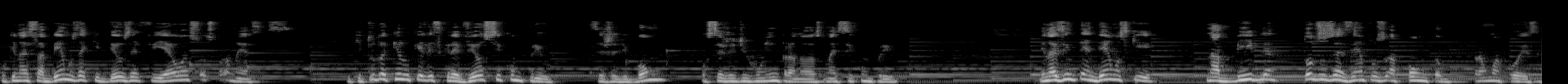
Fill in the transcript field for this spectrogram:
O que nós sabemos é que Deus é fiel às suas promessas e que tudo aquilo que ele escreveu se cumpriu, seja de bom ou seja de ruim para nós, mas se cumpriu. E nós entendemos que na Bíblia todos os exemplos apontam para uma coisa:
